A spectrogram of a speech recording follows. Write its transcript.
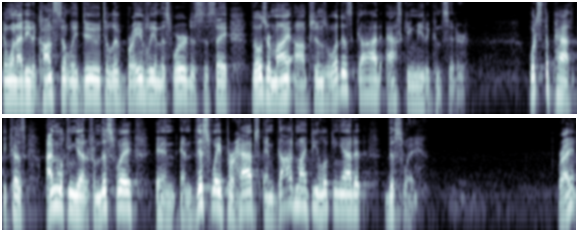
And what I need to constantly do to live bravely in this word is to say, those are my options. What is God asking me to consider? What's the path? Because I'm looking at it from this way and, and this way perhaps, and God might be looking at it this way. Right?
